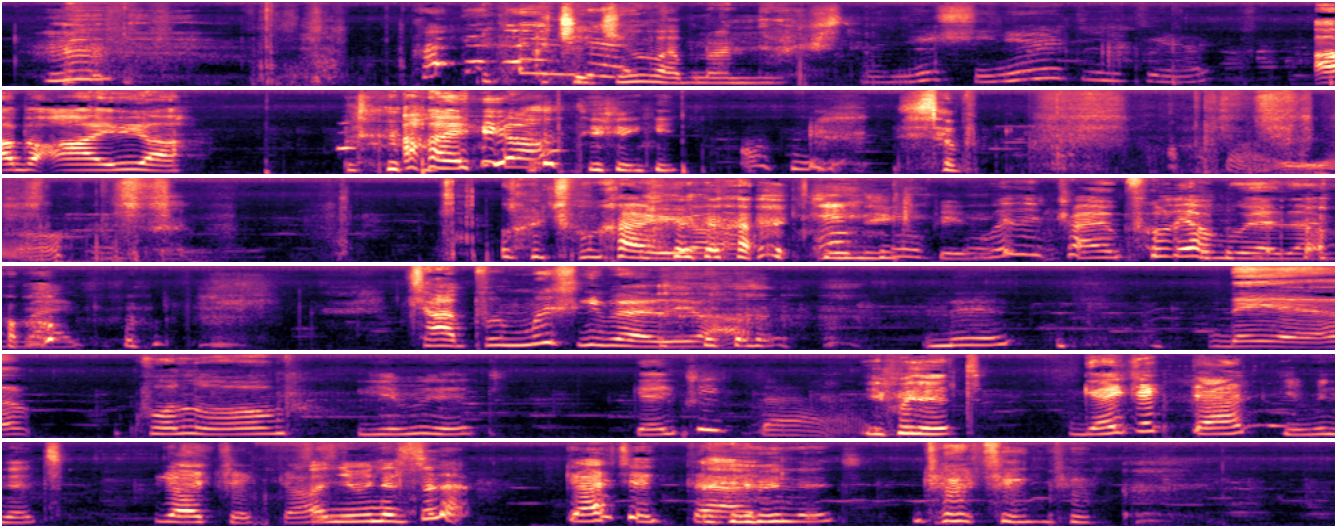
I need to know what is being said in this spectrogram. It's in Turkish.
çekimi var bunu anlamak işte. anne. Abi ayıya. ayıya. Git. Sapık. Çok ayıya. Kimlik benim. Böyle çarpılıyor bu yerden bak. Çarpılmış gibi oluyor. Ne? Neyim? Kolum. Yemin et. Gerçekten. Yemin et. Gerçekten. Yemin et. Sen Gerçekten. yemin etsene. Gerçekten. yemin et. Gerçekten.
